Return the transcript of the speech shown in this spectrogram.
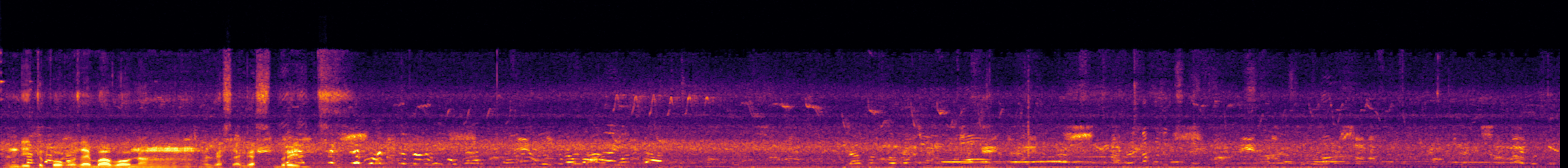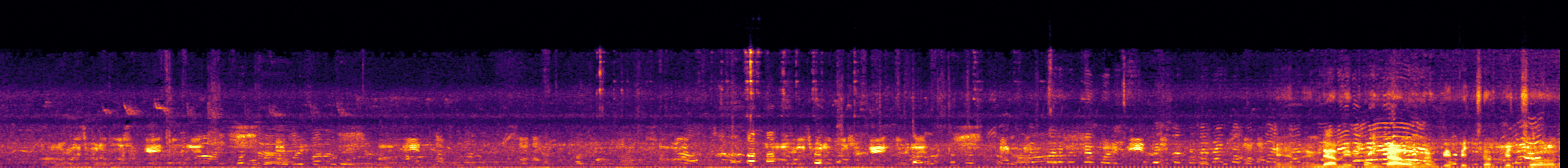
Nandito po ako sa ibabaw ng Agas-Agas Bridge. Ayan, ang dami pong taong nagpipicture-picture.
